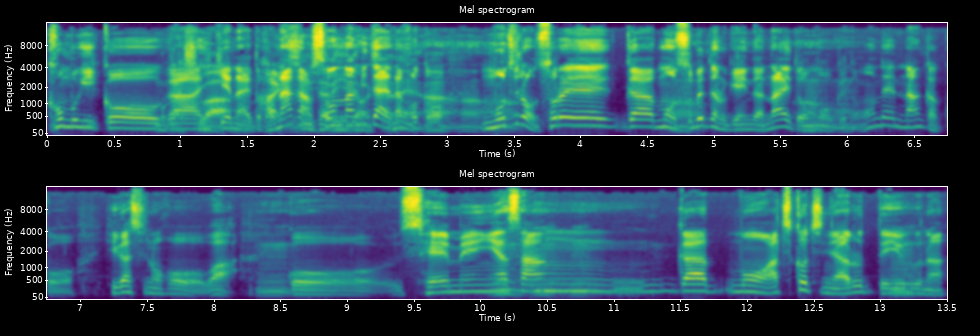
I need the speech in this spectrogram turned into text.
小麦粉が引けないとか、昔は。なんかそんなみたいなこと、ね。うんうんうん。もちろんそれがもう全ての原因ではないと思うけど、ほんでなんかこう東の方は、こう製麺屋さんがもうあちこちにあるっていうふうな、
